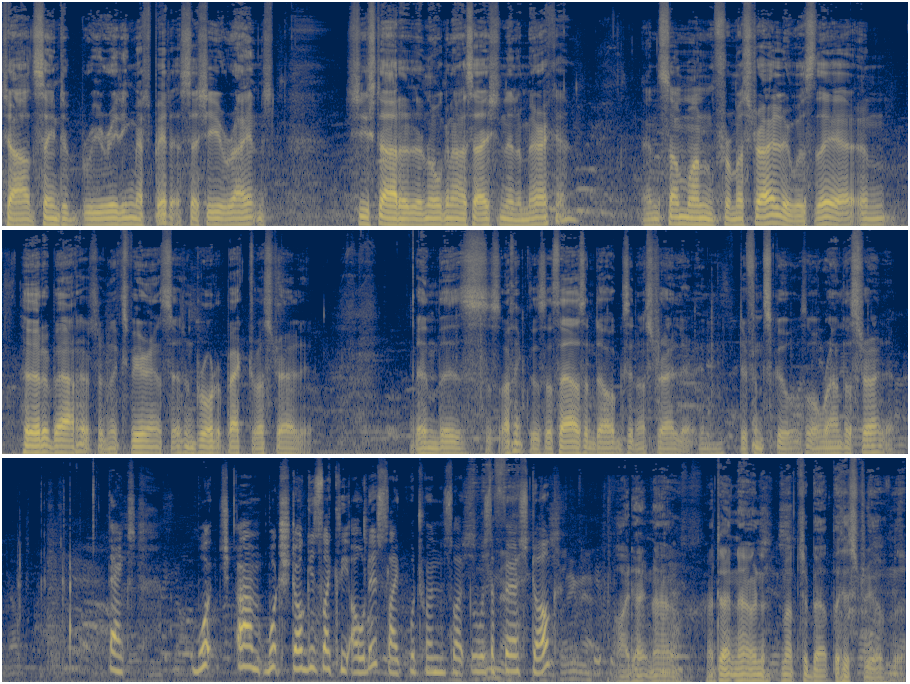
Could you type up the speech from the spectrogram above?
child seemed to be reading much better. So she arranged, she started an organisation in America, and someone from Australia was there and heard about it and experienced it and brought it back to Australia. And there's, I think there's a thousand dogs in Australia in different schools all around Australia. Thanks. Which um which dog is like the oldest? Like which one's like was the first dog? I don't know. I don't know much about the history of the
